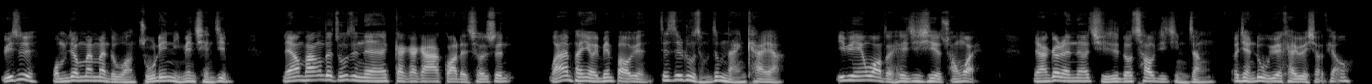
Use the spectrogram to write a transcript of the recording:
于是我们就慢慢的往竹林里面前进，两旁的竹子呢嘎嘎嘎刮的车身。晚安朋友一边抱怨这次路怎么这么难开啊，一边望着黑漆漆的窗外。两个人呢，其实都超级紧张，而且路越开越小条。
